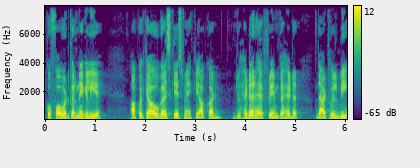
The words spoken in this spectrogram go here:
کو فارورڈ کرنے کے لیے آپ کا کیا ہوگا اس کیس میں کہ آپ کا جو ہیڈر ہے فریم کا header that will be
